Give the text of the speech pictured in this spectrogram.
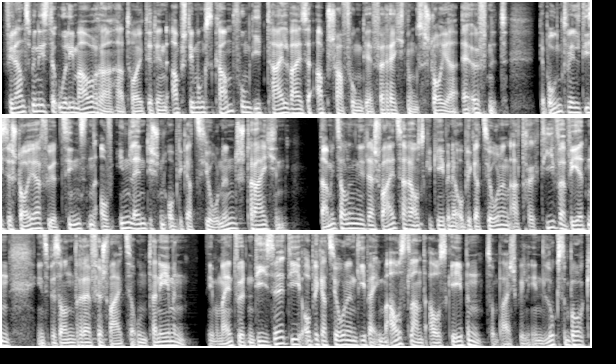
Finanzminister Uli Maurer hat heute den Abstimmungskampf um die teilweise Abschaffung der Verrechnungssteuer eröffnet. Der Bund will diese Steuer für Zinsen auf inländischen Obligationen streichen. Damit sollen in der Schweiz herausgegebene Obligationen attraktiver werden, insbesondere für Schweizer Unternehmen. Im Moment würden diese die Obligationen lieber im Ausland ausgeben, zum Beispiel in Luxemburg,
